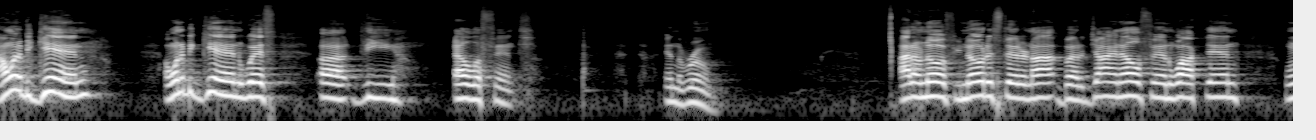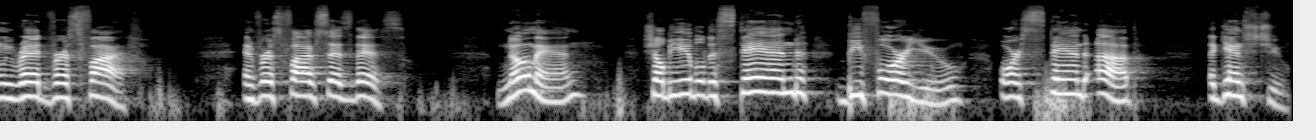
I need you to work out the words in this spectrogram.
I want to begin. I want to begin with uh, the elephant in the room. I don't know if you noticed it or not, but a giant elephant walked in when we read verse 5. And verse 5 says this No man shall be able to stand before you or stand up against you.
